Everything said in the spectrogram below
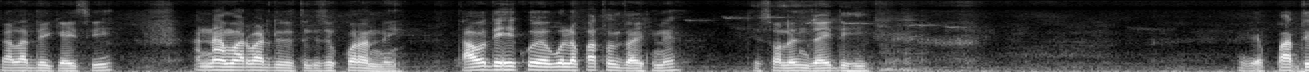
গালা দেখে আইছি। আর না মারবার দিলে তো কিছু করার নেই। তাও দেখি কয়ে বলে পাতন যায় কিনা। চলেন যাই দেখি। পাতে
